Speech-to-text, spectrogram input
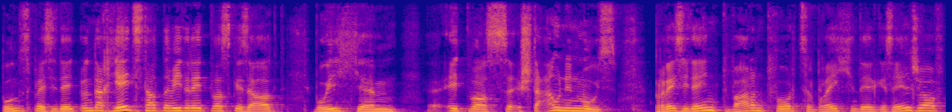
Bundespräsidenten. Und auch jetzt hat er wieder etwas gesagt, wo ich ähm, etwas staunen muss. Präsident warnt vor Zerbrechen der Gesellschaft.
